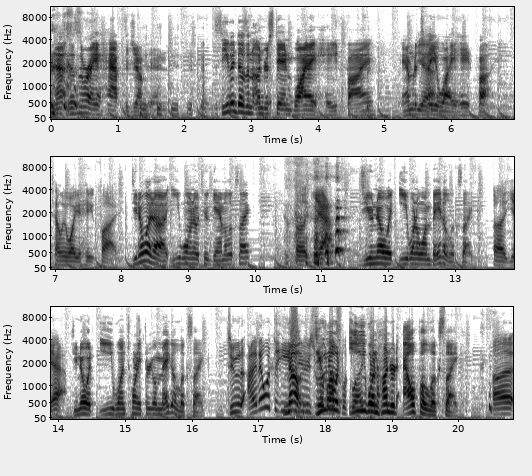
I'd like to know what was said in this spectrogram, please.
Now this is where I have to jump in. Steven doesn't understand why I hate Phi, and I'm gonna Yeah. tell you why I hate Phi. Tell me why you hate Phi. Do you know what uh, E102 Gamma looks like? Uh, yeah, Do you know what E101 Beta looks like? uh, yeah, Do you know what E123 Omega looks like? dude. I know what the E Series robot looks like. no, series do you know what. E100 Alpha looks like? Uh,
